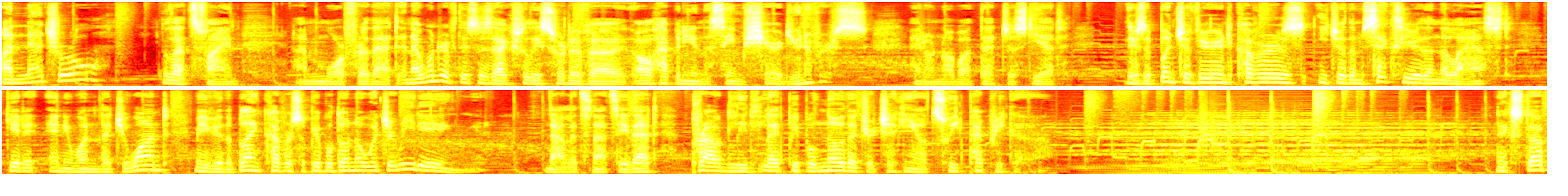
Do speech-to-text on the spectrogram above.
Unnatural? Well, that's fine. I'm more for that. And I wonder if this is actually sort of uh, all happening in the same shared universe. I don't know about that just yet. There's a bunch of variant covers, each of them sexier than the last. Get it anyone that you want, maybe the blank cover so people don't know what you're reading. Now, let's not say that. Proudly let people know that you're checking out Sweet Paprika. Next up,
